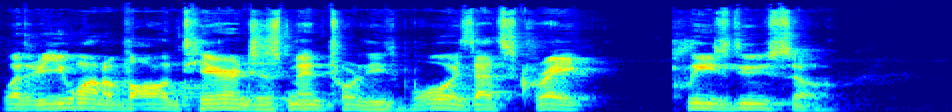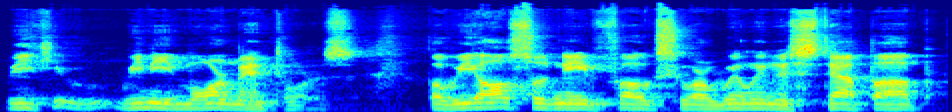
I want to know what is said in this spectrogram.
whether you want to volunteer and just mentor these boys, that's great. Please do so. We we need more mentors, but we also need folks who are willing to step up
